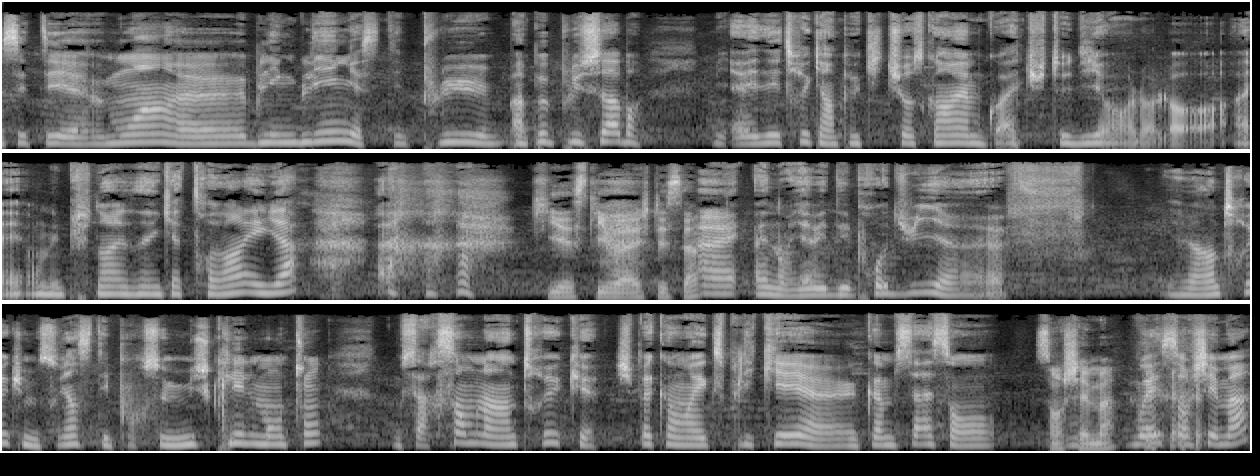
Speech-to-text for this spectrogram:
C'était moins euh, bling-bling, c'était plus un peu plus sobre. Mais il y avait des trucs un peu kitschos quand même, quoi. Tu te dis, oh là là, on est plus dans les années 80, les gars. Qui est-ce qui va acheter ça? Ouais. Ah non, il y avait des produits. euh, Il y avait un truc, je me souviens, c'était pour se muscler le menton. Donc ça ressemble à un truc, je sais pas comment expliquer, euh, comme ça, sans, Sans schéma. ouais, sans schéma.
